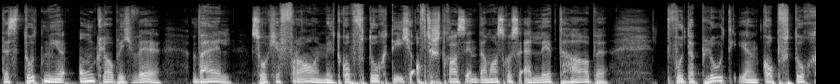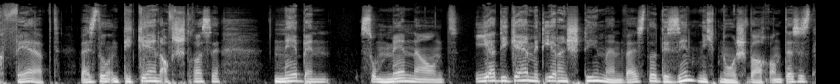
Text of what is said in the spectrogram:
das tut mir unglaublich weh, weil solche Frauen mit Kopftuch, die ich auf der Straße in Damaskus erlebt habe, wo der Blut ihren Kopftuch färbt, weißt du, und die gehen auf die Straße neben so Männer und ja, die gehen mit ihren Stimmen, weißt du, die sind nicht nur schwach und das ist,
